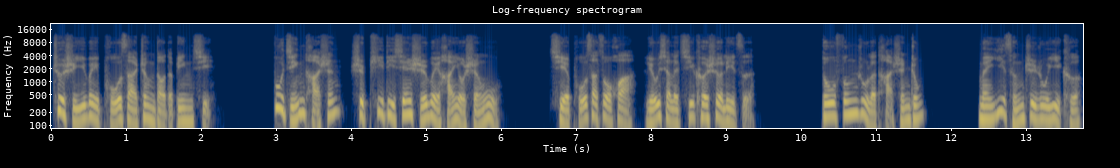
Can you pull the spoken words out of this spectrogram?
这是一位菩萨正道的兵器。不仅塔身是辟地仙石为含有神物，且菩萨作画留下了七颗舍利子，都封入了塔身中，每一层置入一颗，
